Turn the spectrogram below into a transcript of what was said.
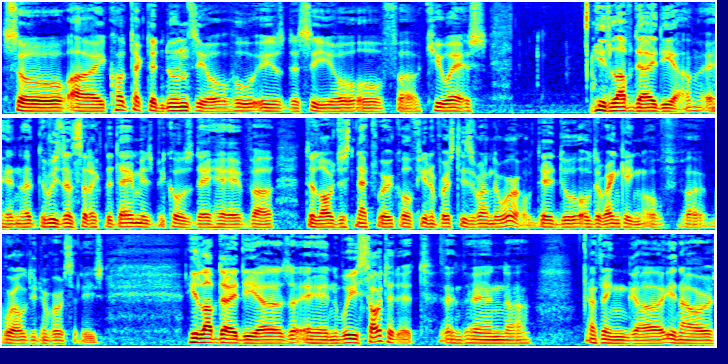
So I contacted Nunzio, who is the CEO of uh, QS. He loved the idea, and uh, the reason I selected them is because they have uh, the largest network of universities around the world. They do all the ranking of uh, world universities. He loved the ideas, and we started it. And then uh, I think uh, in our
